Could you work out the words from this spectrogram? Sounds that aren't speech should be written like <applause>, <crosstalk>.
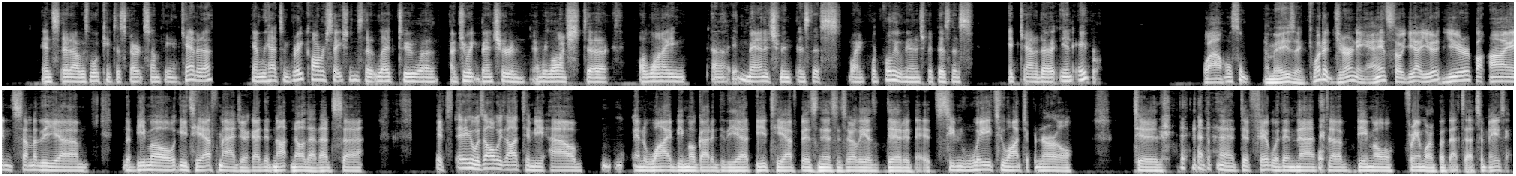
and said I was looking to start something in Canada. And we had some great conversations that led to a, a joint venture, and, and we launched uh, a wine uh, management business, wine portfolio management business in Canada in April. Wow. Awesome. Amazing. What a journey. Eh? So yeah, you you're behind some of the um the BMO ETF magic. I did not know that. That's uh it's it was always odd to me how and why BMO got into the uh, ETF business as early as it did. It, it seemed way too entrepreneurial to <laughs> <laughs> to fit within that uh, BMO framework, but that's that's amazing.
